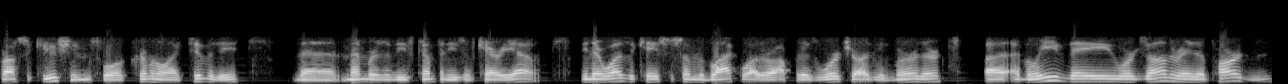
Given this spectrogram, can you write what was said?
prosecution for criminal activity that members of these companies have carried out. I mean, there was a case of some of the Blackwater operatives were charged with murder. Uh, I believe they were exonerated or pardoned,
